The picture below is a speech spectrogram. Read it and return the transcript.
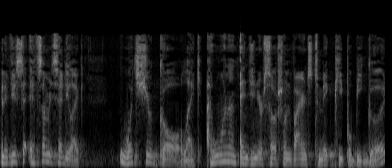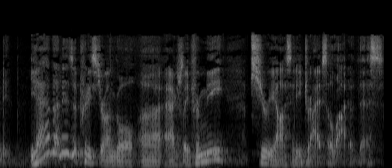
And if you said if somebody said to you like, "What's your goal?" Like, I want to engineer social environments to make people be good. Yeah, that is a pretty strong goal, uh, actually. For me, curiosity drives a lot of this.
